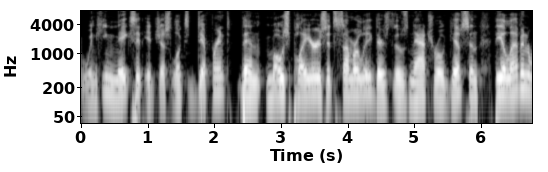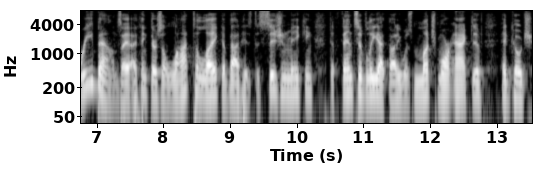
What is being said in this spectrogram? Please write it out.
When he makes it, it just looks different than most players at Summer League. There's those natural gifts and the 11 rebounds. I, I think there's a lot to like about his decision making. Defensively, I thought he was much more active. Head coach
